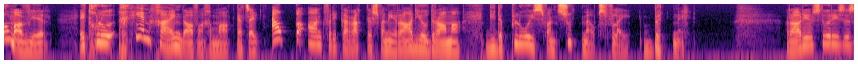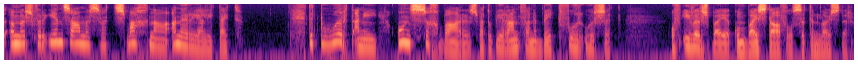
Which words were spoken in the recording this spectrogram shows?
ouma weer het glo geen geheim daarvan gemaak dat sy elke aand vir die karakters van die radiodrama die deploys van soetmelksvlei bid nie. Radiostories is immers vir eensames wat smag na 'n ander realiteit. Dit behoort aan die onsigbares wat op die rand van 'n bed vooroor sit of iewers by 'n kombuistafel sit en luister.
